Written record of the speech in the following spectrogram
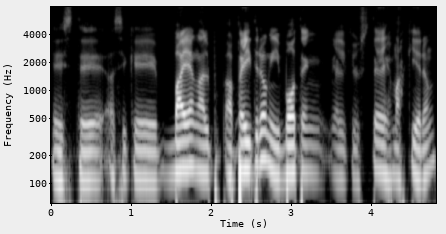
Este, así que vayan al, a Patreon y voten el que ustedes más quieran.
